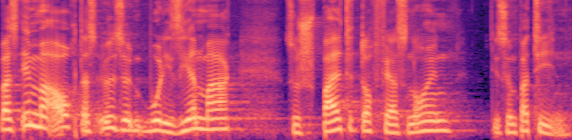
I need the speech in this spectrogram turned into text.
was immer auch das Öl symbolisieren mag, so spaltet doch Vers 9 die Sympathien.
